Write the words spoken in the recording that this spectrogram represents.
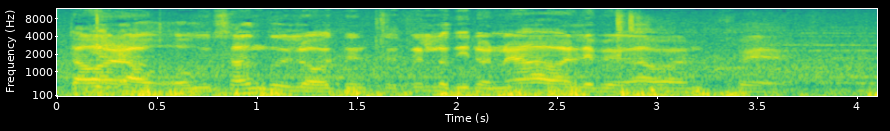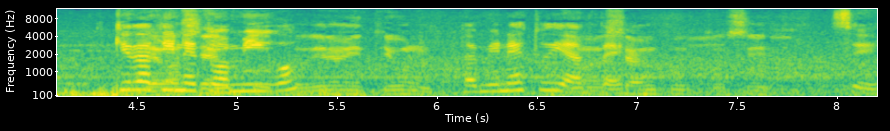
estaban abusando y lo, entre tres lo tironeaban, le pegaban, fue... ¿Qué edad tiene tu amigo? Tiene 21. ¿También es estudiante? sí. Sí.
